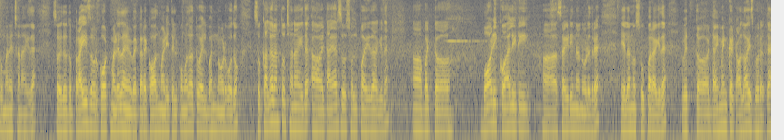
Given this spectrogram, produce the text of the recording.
ತುಂಬಾ ಚೆನ್ನಾಗಿದೆ. ಸೊ ಇದ್ರದ್ದು ಪ್ರೈಸ್ ಅವ್ರು ಕೋಟ್ ಮಾಡಿಲ್ಲ ನೀವು ಬೇಕಾದ್ರೆ ಕಾಲ್ ಮಾಡಿ ತಿಳ್ಕೊಬೋದು ಅಥವಾ ಇಲ್ಲಿ ಬಂದು ನೋಡ್ಬೋದು. ಸೊ ಕಲರ್ ಅಂತೂ ಚೆನ್ನಾಗಿದೆ. ಟಯರ್ಸು ಸ್ವಲ್ಪ ಇದಾಗಿದೆ. ಬಟ್ ಬಾಡಿ ಕ್ವಾಲಿಟಿ ಸೈಡಿಂದ ನೋಡಿದ್ರೆ ಎಲ್ಲನೂ ಸೂಪರ್ ಆಗಿದೆ. ವಿತ್ ಡೈಮಂಡ್ ಕಟ್ ಅಲಾಯ್ಸ್ ಬರುತ್ತೆ.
